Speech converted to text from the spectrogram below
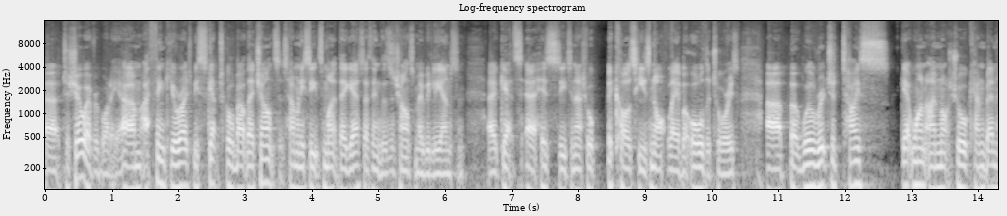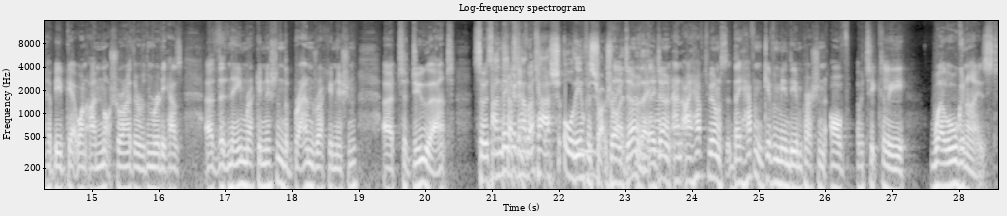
uh, to show everybody. Um, I think you're right to be sceptical about their chances. How many seats might they get? I think there's a chance maybe Lee Anderson uh, gets uh, his seat in Ashfield because he's not Labour or the Tories. Uh, but will Richard Tice get one? I'm not sure. Can Ben Habib get one? I'm not sure either of them really has uh, the name recognition, the brand recognition uh, to do that. So it's an and they don't have question. the cash or the infrastructure. They either, don't. Do they? they don't. And I have to be honest, they haven't given me the impression of a particularly well organised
